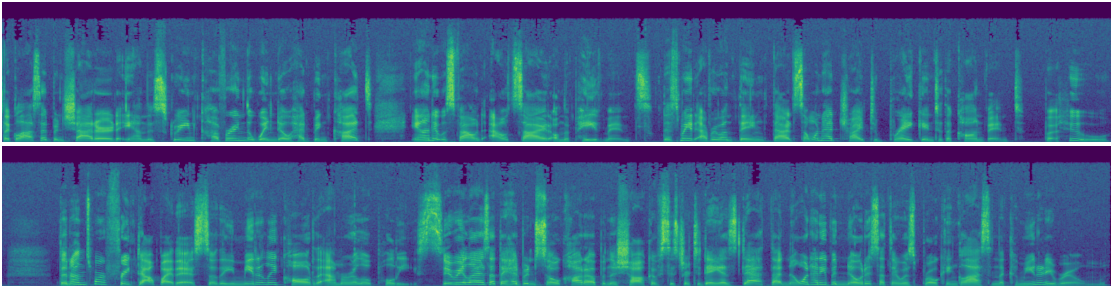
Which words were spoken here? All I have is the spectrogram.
the glass had been shattered, and the screen covering the window had been cut, and it was found outside on the pavement. This made everyone think that someone had tried to break into the convent. But who? The nuns were freaked out by this, so they immediately called the Amarillo police. They realized that they had been so caught up in the shock of Sister Tadea's death that no one had even noticed that there was broken glass in the community room.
